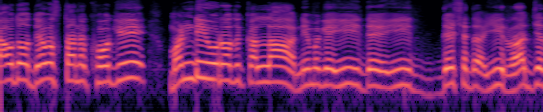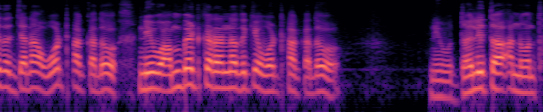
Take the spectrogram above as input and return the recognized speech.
ಯಾವುದೋ ದೇವಸ್ಥಾನಕ್ಕೆ ಹೋಗಿ ಮಂಡಿ ಊರೋದಕ್ಕಲ್ಲ ನಿಮಗೆ ಈ ದೇ, ಈ ದೇಶದ, ಈ ರಾಜ್ಯದ ಜನ ಓಟ್ ಹಾಕೋದು, ನೀವು ಅಂಬೇಡ್ಕರ್ ಅನ್ನೋದಕ್ಕೆ ಓಟ್ ಹಾಕೋದು. ನೀವು ದಲಿತ ಅನ್ನುವಂಥ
